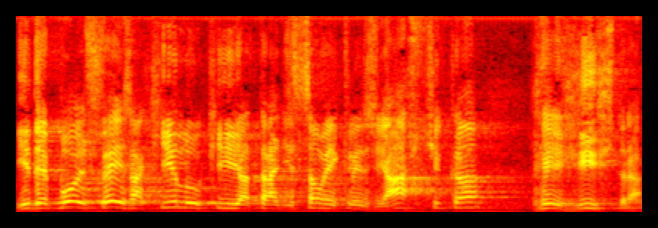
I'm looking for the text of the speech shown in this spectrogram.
e depois fez aquilo que a tradição eclesiástica registra.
